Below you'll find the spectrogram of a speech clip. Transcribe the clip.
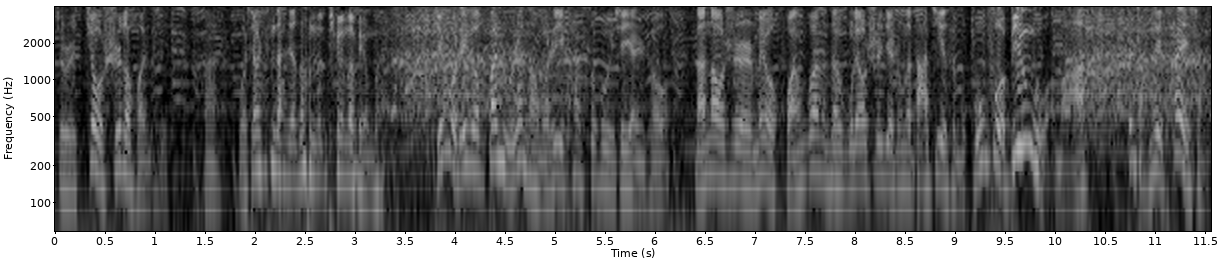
就是教师的环节。哎，我相信大家都能听得明白。结果这个班主任呢，我这一看似乎有些眼熟，难道是没有皇冠的无聊世界中的大祭司不破冰果吗？啊这长得也太像了，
